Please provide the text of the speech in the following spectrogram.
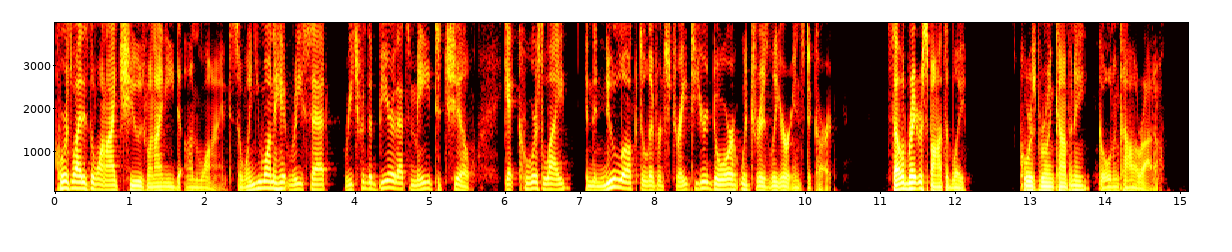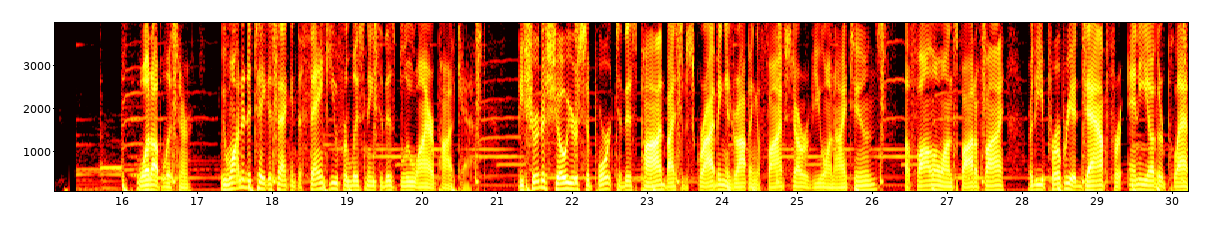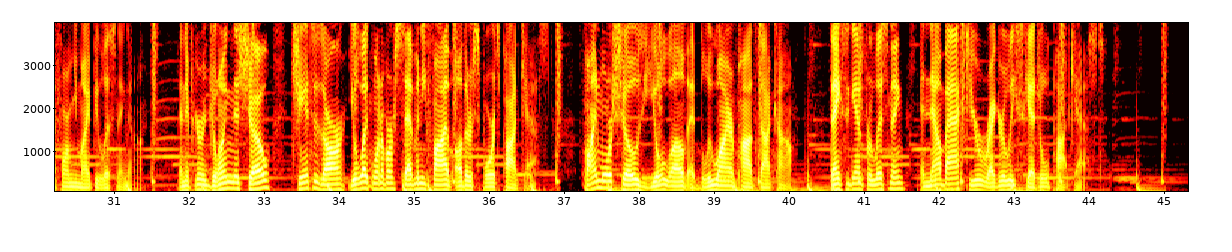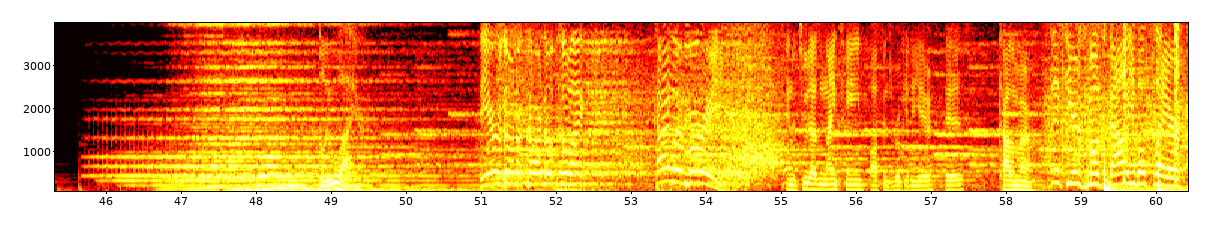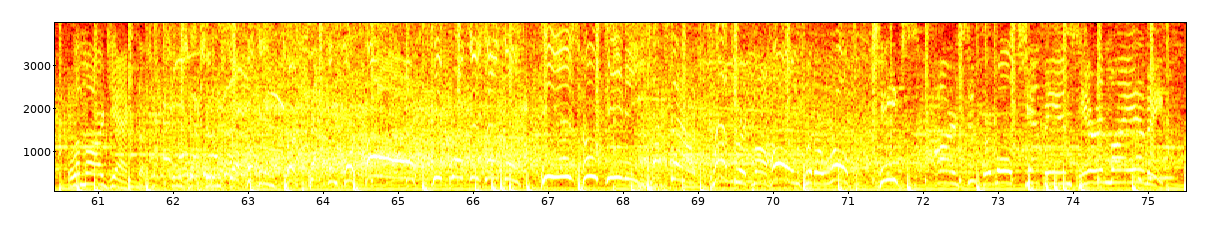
Coors Light is the one I choose when I need to unwind. So when you want to hit reset, reach for the beer that's made to chill. Get Coors Light in the new look delivered straight to your door with Drizzly or Instacart. Celebrate responsibly. Coors Brewing Company, Golden, Colorado. What up, listener? We wanted to take a second to thank you for listening to this Blue Wire podcast. Be sure to show your support to this pod by subscribing and dropping a five star review on iTunes a follow on Spotify, or the appropriate DAP for any other platform you might be listening on. And if you're enjoying this show, chances are you'll like one of our 75 other sports podcasts. Find more shows you'll love at BlueWirePods.com. Thanks again for listening, and now back to your regularly scheduled podcast. Blue Wire. The Arizona Cardinals select Kyler Murray, and the 2019 Offensive Rookie of the Year is Kyler Murray. This year's most valuable player, Lamar Jackson. Jackson takes it himself. Look at him dart back and forth. Oh! He broke his ankles. He is Houdini. Touchdown. Patrick Mahomes with a rope. Chiefs are Super Bowl champions here in Miami.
